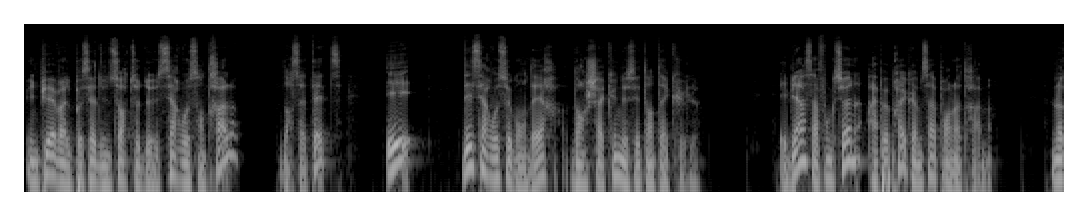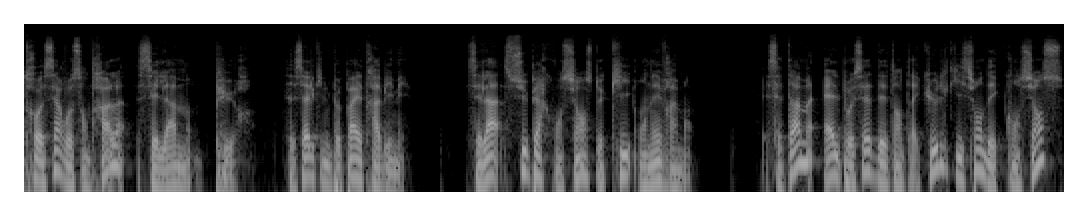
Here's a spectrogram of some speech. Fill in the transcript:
Une pieuvre, elle possède une sorte de cerveau central dans sa tête et des cerveaux secondaires dans chacune de ses tentacules. Eh bien, ça fonctionne à peu près comme ça pour notre âme. Notre cerveau central, c'est l'âme pure. C'est celle qui ne peut pas être abîmée. C'est la superconscience de qui on est vraiment. Et cette âme, elle possède des tentacules qui sont des consciences,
